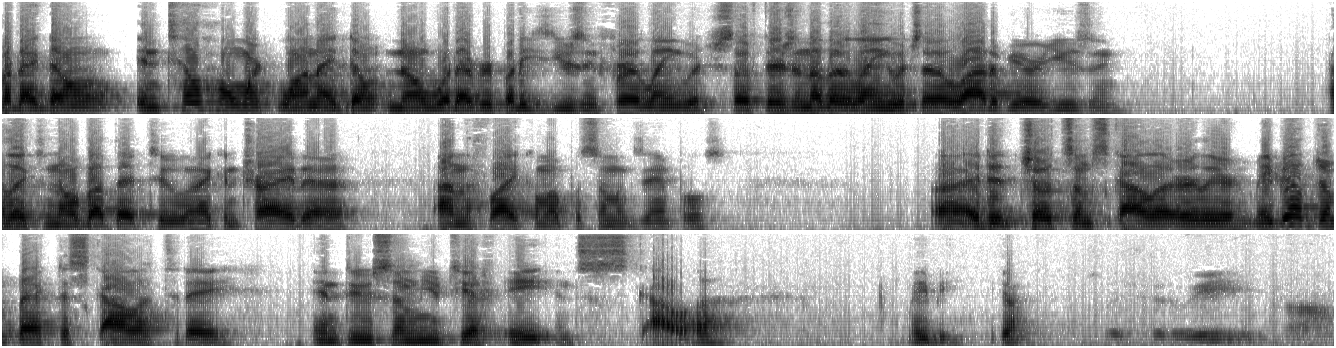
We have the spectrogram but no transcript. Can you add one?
but I don't, until homework one, I don't know what everybody's using for a language. So if there's another language that a lot of you are using, I'd like to know about that too, and I can try to, on the fly, come up with some examples. Uh, I did showed some Scala earlier. Maybe I'll jump back to Scala today and do some UTF-8 in Scala. Maybe, yeah. So should we, um,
